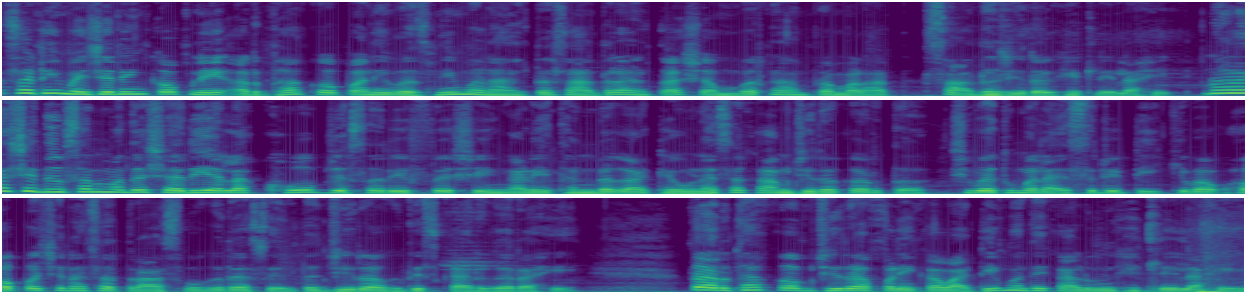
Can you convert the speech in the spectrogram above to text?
त्यासाठी मेजरिंग कपने अर्धा कप आणि वजनी म्हणाल तर साधारणतः शंभर ग्राम प्रमाणात साधं जिरं घेतलेलं आहे. उन्हाळ्याच्या दिवसांमध्ये शरीराला खूप जसं रिफ्रेशिंग आणि थंडगार ठेवण्याचं काम जिरं करतं शिवाय तुम्हाला ॲसिडिटी किंवा अपचनाचा त्रास वगैरे असेल तर जिरं अगदीच कारगर आहे. तर अर्धा कप जिरा आपण एका वाटीमध्ये काढून घेतलेला आहे.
